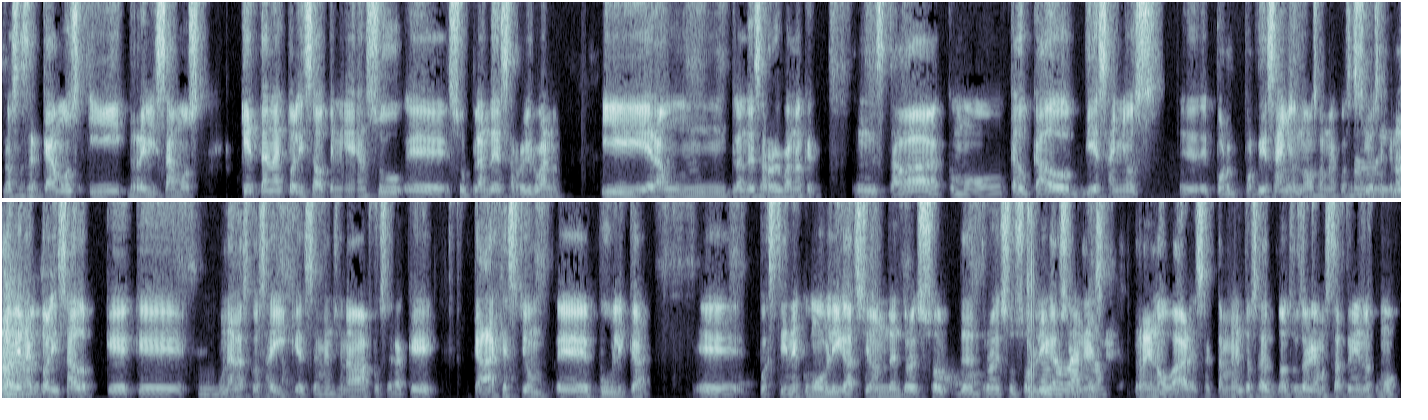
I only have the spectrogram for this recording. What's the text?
Nos acercamos y revisamos qué tan actualizado tenían su, eh, su plan de desarrollo urbano. Y era un plan de desarrollo urbano que estaba como caducado 10 años, eh, por, por 10 años, ¿no? O sea, una cosa así, o sea, que no lo habían actualizado. Que, que una de las cosas ahí que se mencionaba, pues era que cada gestión eh, pública, pues tiene como obligación dentro de, dentro de sus obligaciones renovar, exactamente. O sea, nosotros deberíamos estar teniendo como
